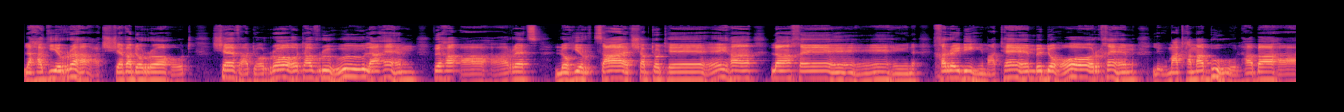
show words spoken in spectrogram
להגירת שבע דורות שבע דורות עברו להם והארץ לא הרצה את שבתותיה לכן. חרדים אתם בדורכם לעומת המבול הבא.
